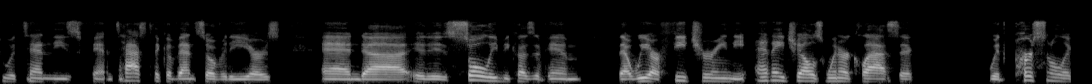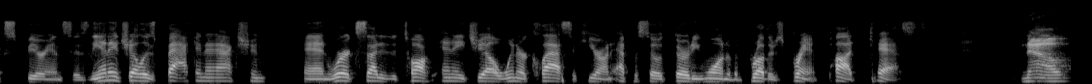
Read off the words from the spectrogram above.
to attend these fantastic events over the years. And uh, it is solely because of him that we are featuring the NHL's Winter Classic with personal experiences. The NHL is back in action, and we're excited to talk NHL Winter Classic here on episode 31 of the Brothers Brandt podcast. Now,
